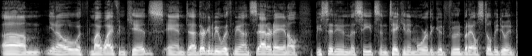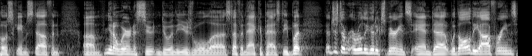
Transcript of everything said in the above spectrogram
um, you know, with my wife and kids, and uh, they're going to be with me on Saturday, and I'll be sitting in the seats and taking in more of the good food, but I'll still be doing post game stuff and um, you know wearing a suit and doing the usual uh, stuff in that capacity. But know, just a, a, really good experience, and uh, with all the offerings,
